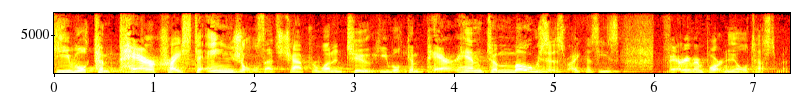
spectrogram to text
He will compare Christ to angels. That's chapter 1 and 2. He will compare him to Moses, right? Because he's very, very important in the Old Testament.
